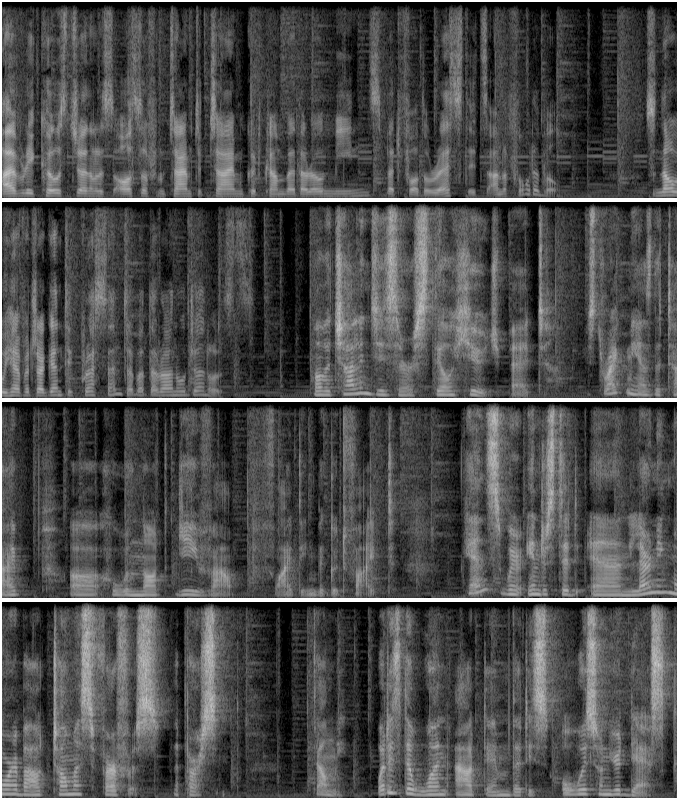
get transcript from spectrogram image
Ivory Coast journalists also from time to time could come by their own means, but for the rest, it's unaffordable. So now we have a gigantic press center, but there are no journalists. Well, the challenges are still huge, but you strike me as the type uh, who will not give up fighting the good fight. Hence, we're interested in learning more about Thomas Verfuss, the person. Tell me, what is the one item that is always on your desk?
